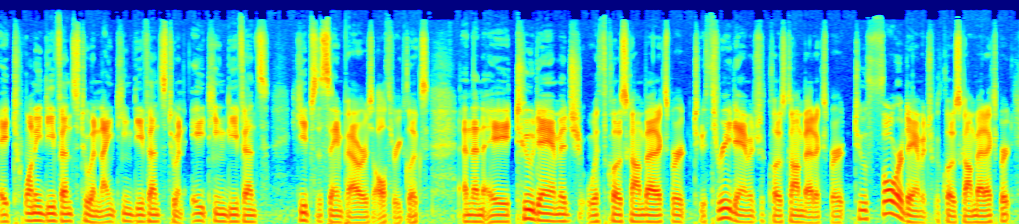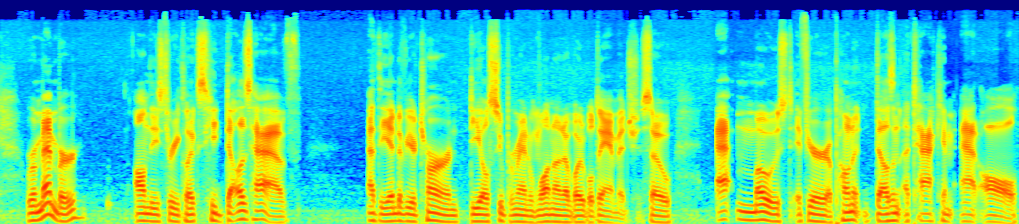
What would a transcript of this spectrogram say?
a 20 defense to a 19 defense to an 18 defense. Keeps the same powers, all three clicks. And then a 2 damage with close combat expert to 3 damage with close combat expert to 4 damage with close combat expert. Remember, on these three clicks, he does have at the end of your turn deal Superman one unavoidable damage. So at most, if your opponent doesn't attack him at all,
